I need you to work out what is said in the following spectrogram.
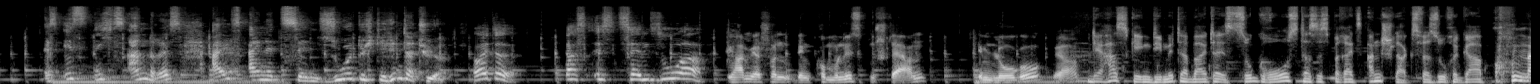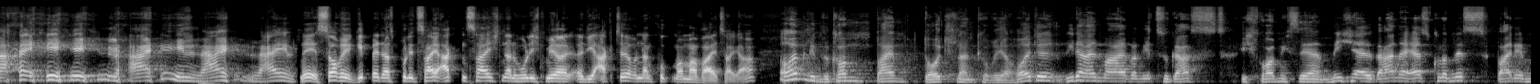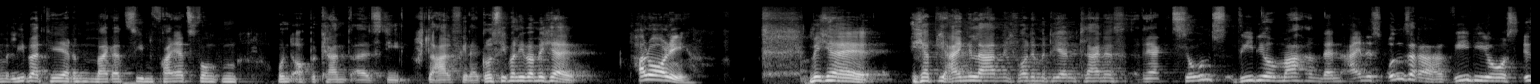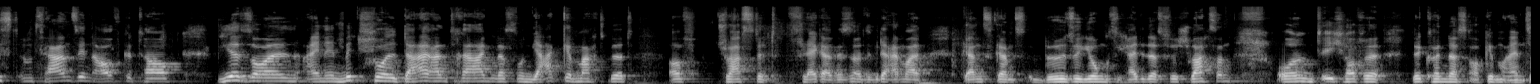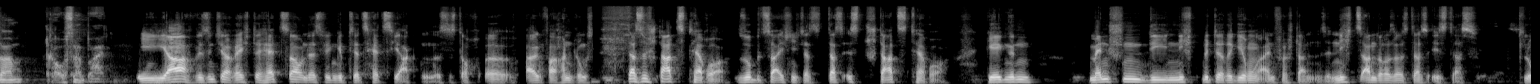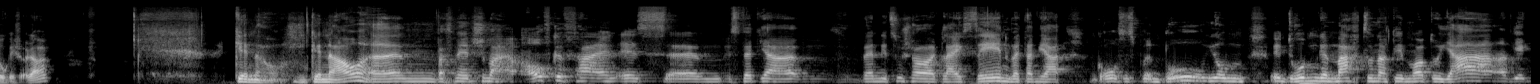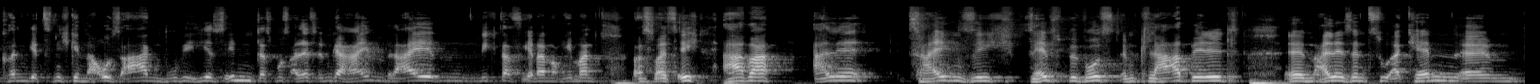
Es ist nichts anderes als eine Zensur durch die Hintertür. Leute, das ist Zensur. Wir haben ja schon den Kommunistenstern im Logo, ja. Der Hass gegen die Mitarbeiter ist so groß, dass es bereits Anschlagsversuche gab. Oh nein, nein, nein, nein. Nee, sorry, gib mir das Polizeiaktenzeichen, dann hole ich mir äh, die Akte und dann gucken wir mal weiter, ja? Hallo, lieben willkommen beim Deutschlandkurier. Heute wieder einmal bei mir zu Gast. Ich freue mich sehr. Michael Werner, er ist Kolumnist bei dem libertären Magazin Freiheitsfunken und auch bekannt als die Stahlfeder. Grüß dich mal, lieber Michael. Hallo, Olli. Michael, ich habe dich eingeladen, ich wollte mit dir ein kleines Reaktionsvideo machen, denn eines unserer Videos ist im Fernsehen aufgetaucht. Wir sollen eine Mitschuld daran tragen, dass so ein Jagd gemacht wird auf Trusted Flagger. Wir sind also wieder einmal ganz, ganz böse Jungs. Ich halte das für Schwachsinn und ich hoffe, wir können das auch gemeinsam rausarbeiten. Ja, wir sind ja rechte Hetzer und deswegen gibt es jetzt Hetzjagden. Das ist doch äh, einfach Handlungs. Das ist Staatsterror. So bezeichne ich das. Das ist Staatsterror gegen Menschen, die nicht mit der Regierung einverstanden sind. Nichts anderes als das ist das. Ist logisch, oder? Genau, genau. Ähm, was mir jetzt schon mal aufgefallen ist, ähm, es wird ja werden die Zuschauer gleich sehen, wird dann ja ein großes Brimborium drum gemacht, so nach dem Motto, ja, wir können jetzt nicht genau sagen, wo wir hier sind, das muss alles im Geheimen bleiben, nicht, dass hier dann noch jemand, was weiß ich, aber alle zeigen sich selbstbewusst im Klarbild, ähm, alle sind zu erkennen, ähm,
